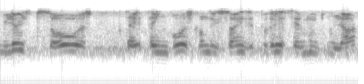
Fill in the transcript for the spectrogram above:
milhões de pessoas, tem, tem boas condições e poderia ser muito melhor.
